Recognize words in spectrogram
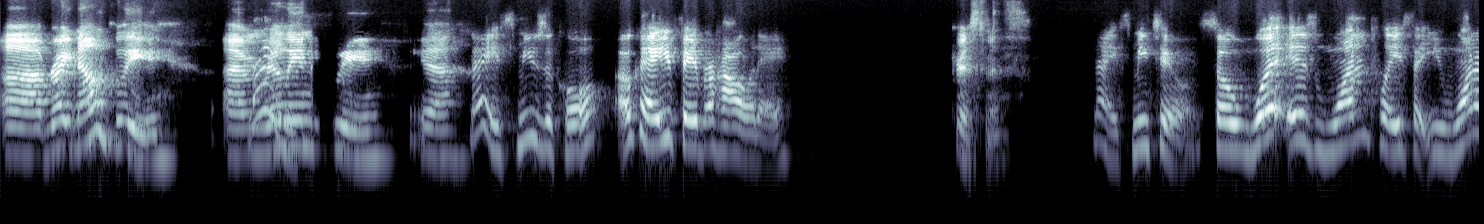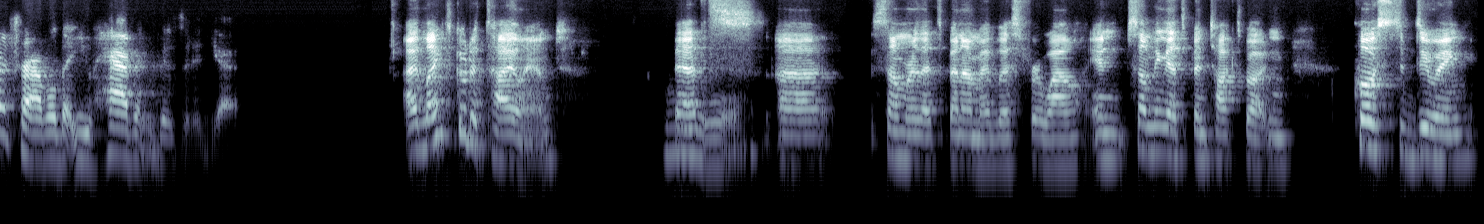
Uh, right now, Glee. I'm nice. really into Glee. Yeah. Nice musical. Okay, your favorite holiday? Christmas. Nice, me too. So, what is one place that you want to travel that you haven't visited yet? I'd like to go to Thailand. That's uh, somewhere that's been on my list for a while and something that's been talked about and close to doing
